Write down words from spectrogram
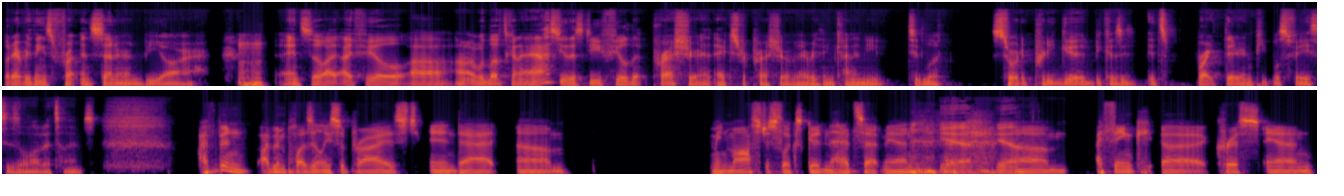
but everything's front and center in VR. Mm-hmm. And so I, I feel uh, I would love to kind of ask you this: Do you feel that pressure, and extra pressure of everything, kind of need to look sort of pretty good because it, it's right there in people's faces a lot of times? I've been I've been pleasantly surprised in that. Um, I mean, Moss just looks good in the headset, man. Yeah, yeah. um, I think uh, Chris and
